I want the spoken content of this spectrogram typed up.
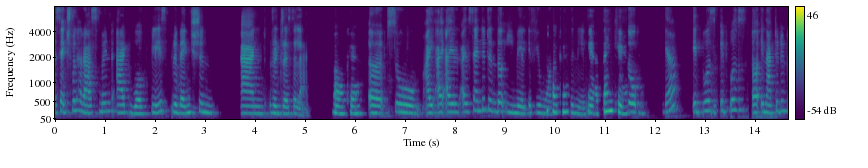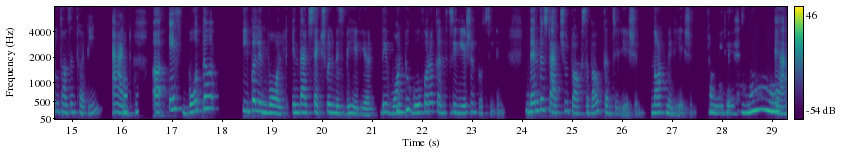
Sexual Harassment at Workplace Prevention and Redressal Act. Oh, okay. Uh, so I I I'll, I'll send it in the email if you want okay. the name. Yeah, thank you. So yeah, it was it was uh, enacted in 2013, and okay. uh, if both the people involved in that sexual misbehavior they want to go for a conciliation proceeding then the statute talks about conciliation not mediation oh mediation no okay. yeah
